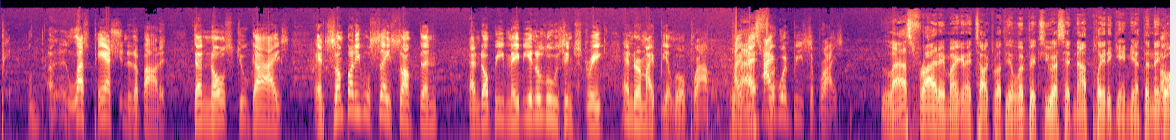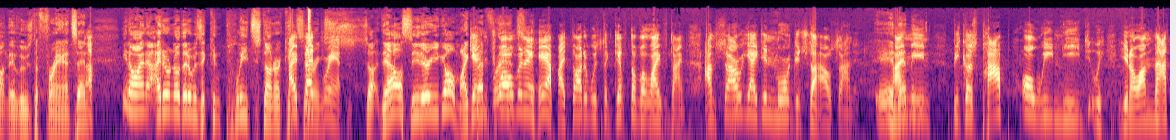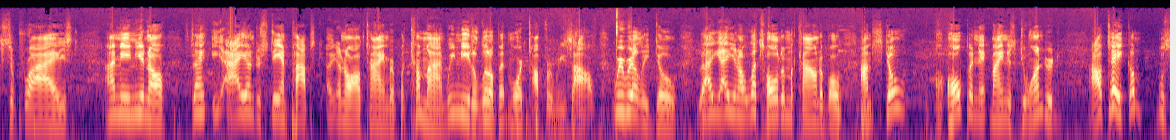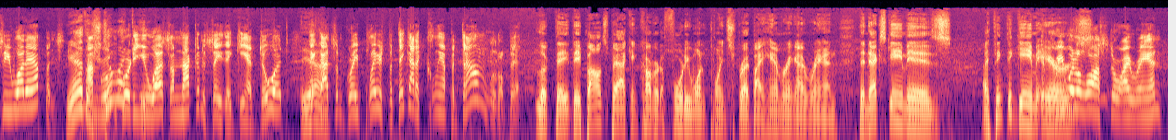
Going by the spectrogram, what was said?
Uh, less passionate about it than those two guys. And somebody will say something, and they'll be maybe in a losing streak, and there might be a little problem. I, I, I wouldn't be surprised. last Friday, Mike and I talked about the Olympics. U.S. had not played a game yet. Then they go oh. out and they lose to France. And, you know, I, I don't know that it was a complete stunner I bet. France. So, uh, yeah, well, see, there you go. Mike Getting bet France. 12 and a half, I thought it was the gift of a lifetime. I'm sorry I didn't mortgage the house on it. I then the- mean, because Pop, oh, we need, we, you know, I'm not surprised. I mean, you know, thank, I understand Pop's an all timer, but come on, we need a little bit more tougher resolve. We really do. I, I, you know, let's hold him accountable. I'm still hoping at minus 200. I'll take them. We'll see what happens. Yeah, they're I'm still rooting like for the U.S. I'm not going to say they can't do it. Yeah. They got some great players, but they got to clamp it down a little bit. Look, they, they bounced back and covered a 41 point spread by hammering Iran. The next game is, I think the game If airs. we would have lost to Iran,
